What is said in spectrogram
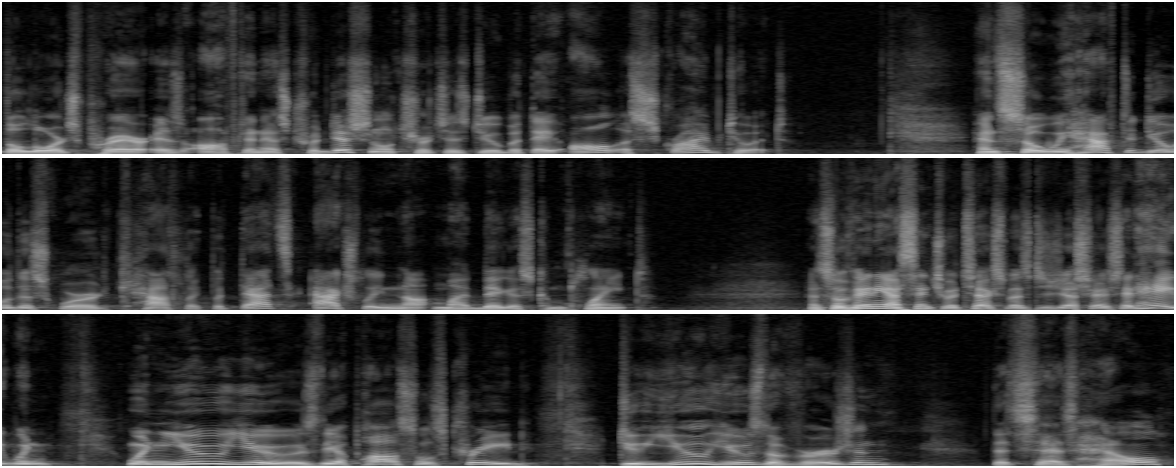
the Lord's Prayer as often as traditional churches do, but they all ascribe to it. And so we have to deal with this word Catholic, but that's actually not my biggest complaint. And so, Vinny, I sent you a text message yesterday. I said, hey, when, when you use the Apostles' Creed, do you use the version that says hell?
